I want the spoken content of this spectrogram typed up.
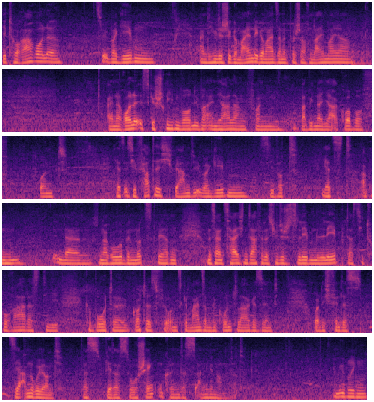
die Torahrolle zu übergeben an die jüdische Gemeinde gemeinsam mit Bischof Neimeyer. Eine Rolle ist geschrieben worden über ein Jahr lang von Rabbiner Jakobow und jetzt ist sie fertig. Wir haben sie übergeben. Sie wird jetzt ab in der Synagoge benutzt werden und ist ein Zeichen dafür, dass jüdisches Leben lebt, dass die Tora, dass die Gebote Gottes für uns gemeinsam eine Grundlage sind. Und ich finde es sehr anrührend, dass wir das so schenken können, dass es angenommen wird. Im Übrigen,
